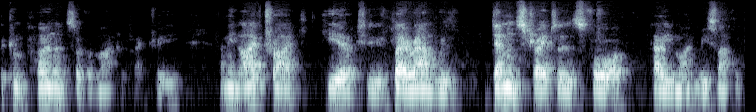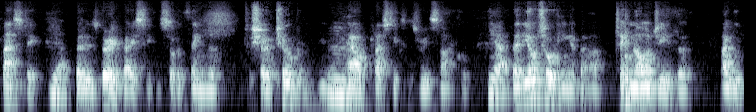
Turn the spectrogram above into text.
the components of a microfactory. I mean, I've tried here to play around with demonstrators for how you might recycle plastic. Yeah. But it's very basic sort of thing that to show children, you know, Mm. how plastics is recycled. Yeah. But you're talking about technology that I would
